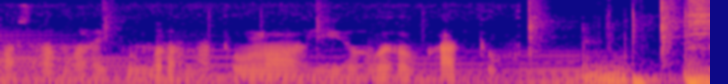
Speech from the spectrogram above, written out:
Wassalamualaikum warahmatullahi wabarakatuh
